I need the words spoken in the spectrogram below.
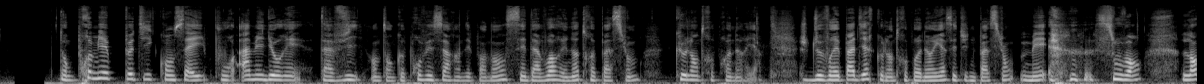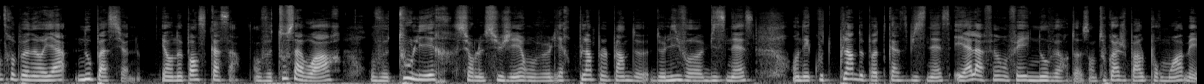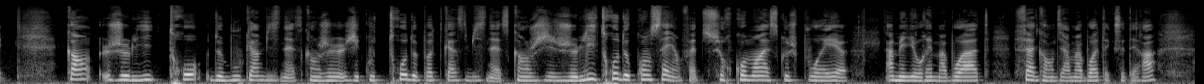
Donc premier petit conseil pour améliorer ta vie en tant que professeur indépendant, c'est d'avoir une autre passion que l'entrepreneuriat. Je ne devrais pas dire que l'entrepreneuriat c'est une passion, mais souvent l'entrepreneuriat nous passionne et on ne pense qu'à ça. On veut tout savoir, on veut tout lire sur le sujet, on veut lire plein plein plein de, livres business, on écoute plein de podcasts business et à la fin on fait une overdose. En tout cas je parle pour moi, mais quand je lis trop de bouquins business, quand j'écoute trop de podcasts business, quand je, je, lis trop de conseils en fait sur comment est-ce que je pourrais euh, améliorer ma boîte, faire grandir ma boîte, etc.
